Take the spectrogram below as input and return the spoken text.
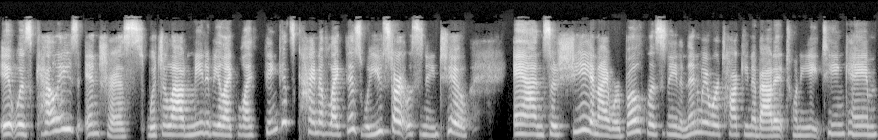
it was kelly's interest which allowed me to be like well i think it's kind of like this. Will you start listening too. And so she and i were both listening and then we were talking about it. 2018 came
